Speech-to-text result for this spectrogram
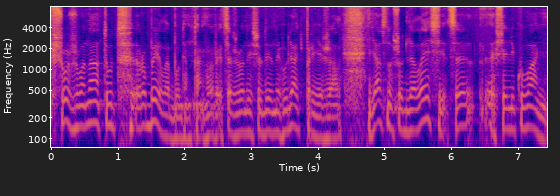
що ж вона тут робила, будемо так говорити. Це ж вони сюди не гулять приїжджали. Ясно, що для Лесі це ще лікування,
